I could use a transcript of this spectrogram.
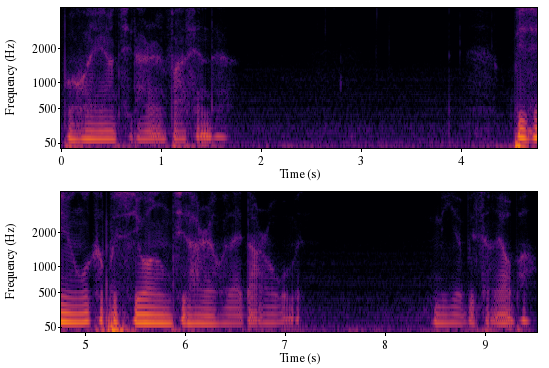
不会让其他人发现的。毕竟我可不希望其他人会来打扰我们，你也不想要吧？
